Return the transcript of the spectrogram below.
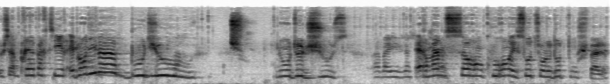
Le chat prêt à partir. Eh ben on y va, Boudiou. Nom de juice. Ah bah il vient sur Herman sort en courant et saute sur le dos de ton cheval.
